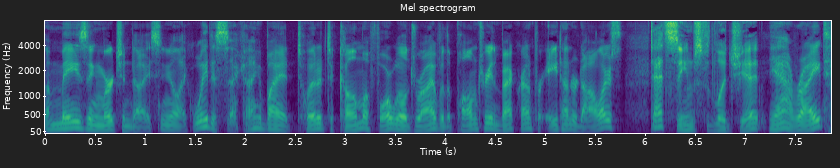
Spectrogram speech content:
amazing merchandise, and you're like, wait a second, I can buy a Toyota Tacoma four wheel drive with a palm tree in the background for eight hundred dollars. that seems legit. Yeah, right.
